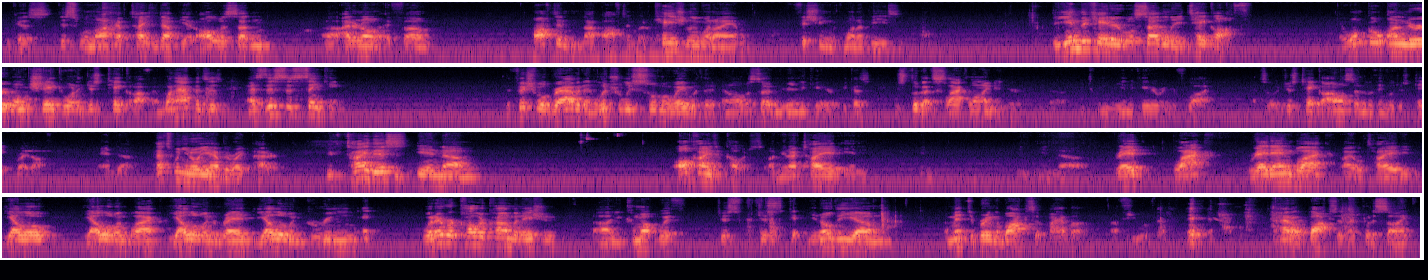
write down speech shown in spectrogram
because this will not have tightened up yet. All of a sudden, uh, I don't know if um, often, not often, but occasionally when I am fishing with one of these, the indicator will suddenly take off. It won't go under, it won't shake, it won't just take off. And what happens is, as this is sinking, the fish will grab it and literally swim away with it, and all of a sudden your indicator, because you still got slack line in your uh, between the indicator and your fly, and so it just take all of a sudden the thing will just take right off, and uh, that's when you know you have the right pattern. You can tie this in um, all kinds of colors. I mean, I tie it in in, in, uh, red, black, red and black. I will tie it in yellow, yellow and black, yellow and red, yellow and green, eh, whatever color combination uh, you come up with. Just, just get, you know, the, um, I meant to bring a box of, I have a, a few of them. I had a box that I put aside.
